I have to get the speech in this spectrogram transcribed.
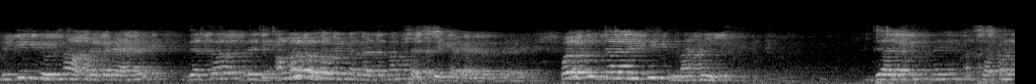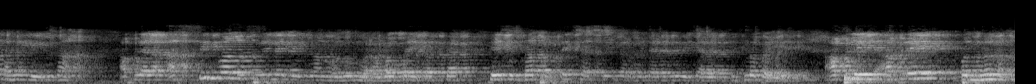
लिखित योजना आपल्याकडे आहे ज्याचं ज्याची अंमलबजावणी करण्याचं काम शासकीय कार्यालयाकडे आहे. परंतु ज्या लिखित नाही ज्या लिखित नाही अशा पण काही योजना आपल्याला अस्तित्वात असलेल्या योजनांमधून राबवता येतात का? हे सुद्धा प्रत्येक शासकीय कर्मचाऱ्यांनी विचारात घेतलं पाहिजे. आपले आपले बंधन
